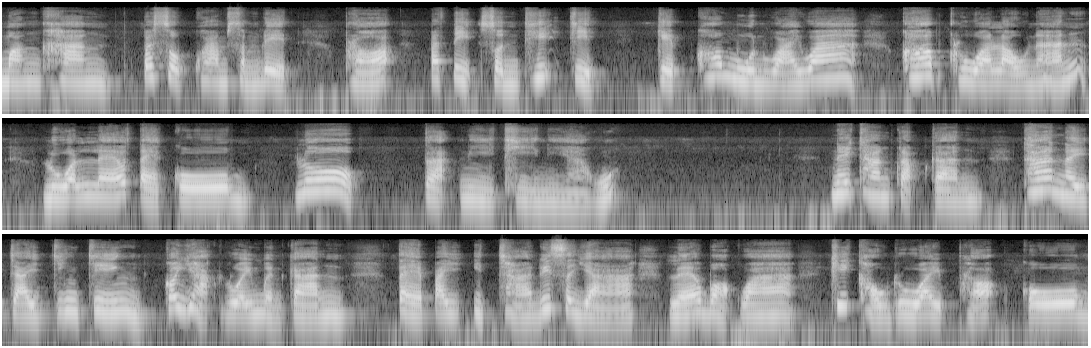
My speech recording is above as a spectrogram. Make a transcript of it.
มังคัง ประสบความสำเร็จ เพราะปฏิสนธิจิต เก็บข้อมูลไว้ว่า ครอบครัวเหล่านั้น ล้วนแล้วแต่โกง โลภ ตระนีทีเหนียว ในทางกลับกัน ถ้าในใจจริงๆ ก็อยากรวยเหมือนกัน แต่ไปอิจฉาริษยาแล้วบอกว่าที่เขารวยเพราะโกง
